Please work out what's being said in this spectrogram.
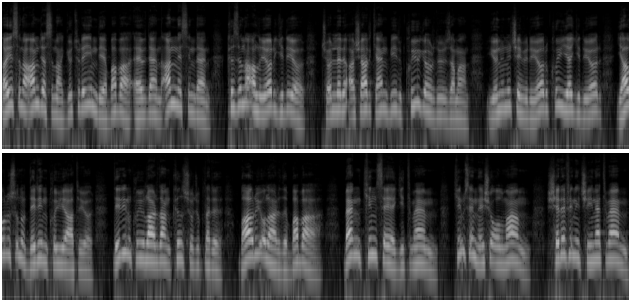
Dayısına amcasına götüreyim diye baba evden annesinden kızını alıyor gidiyor. Çölleri aşarken bir kuyu gördüğü zaman yönünü çeviriyor kuyuya gidiyor. Yavrusunu derin kuyuya atıyor. Derin kuyulardan kız çocukları bağırıyorlardı baba ben kimseye gitmem kimsenin eşi olmam şerefini çiğnetmem,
